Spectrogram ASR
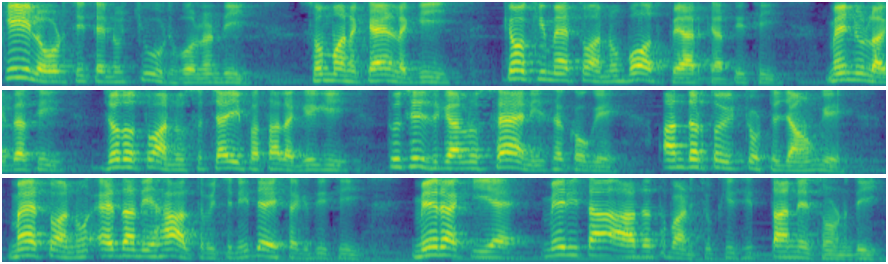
ਕੀ ਲੋੜ ਸੀ ਤੈਨੂੰ ਝੂਠ ਬੋਲਣ ਦੀ? ਸੁਮਨ ਕਹਿਣ ਲੱਗੀ, ਕਿਉਂਕਿ ਮੈਂ ਤੁਹਾਨੂੰ ਬਹੁਤ ਪਿਆਰ ਕਰਦੀ ਸੀ। ਮੈਨੂੰ ਲੱਗਦਾ ਸੀ, ਜਦੋਂ ਤੁਹਾਨੂੰ ਸੱਚਾਈ ਪਤਾ ਲੱਗੇਗੀ, ਤੁਸੀਂ ਇਸ ਗੱਲ ਨੂੰ ਸਹਿ ਨਹੀਂ ਸਕੋਗੇ। ਅੰਦਰ ਤੋਂ ਹੀ ਟੁੱਟ ਜਾਓਗੇ। ਮੈਂ ਤੁਹਾਨੂੰ ਐਦਾਂ ਦੀ ਹਾਲਤ ਵਿੱਚ ਨਹੀਂ ਦੇ ਸਕਦੀ ਸੀ। ਮੇਰਾ ਕੀ ਹੈ ਮੇਰੀ ਤਾਂ ਆਦਤ ਬਣ ਚੁੱਕੀ ਸੀ ਤਾਨੇ ਸੁਣਨ ਦੀ।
